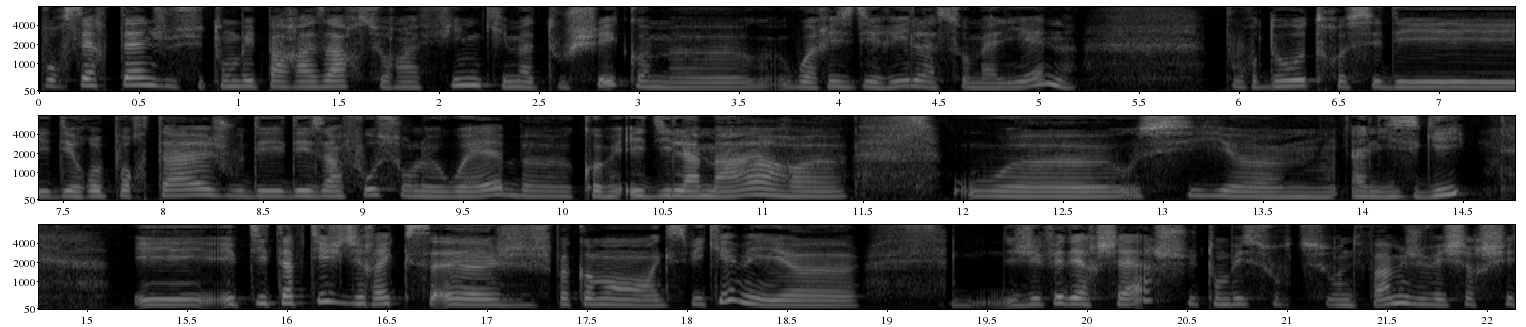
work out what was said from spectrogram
Pour certaines, je suis tombée par hasard sur un film qui m'a touchée, comme euh, Waris Diri, la somalienne. Pour d'autres, c'est des, reportages ou des, infos sur le web, euh, comme Eddie Lamar euh, ou euh, aussi Alice Guy. Et, et petit à petit, je dirais que ça, euh, je sais pas comment expliquer, mais j'ai fait des recherches. Je suis tombée sur, une femme. Je vais chercher,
